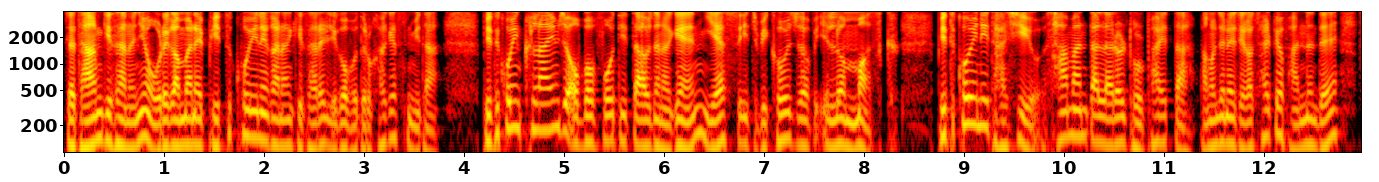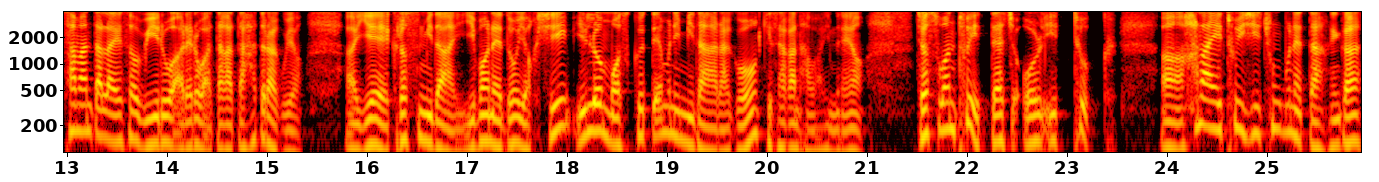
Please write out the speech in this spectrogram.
자, 다음 기사는요. 오래간만에 비트코인에 관한 기사를 읽어보도록 하겠습니다. 비트코인 climbs over 40,000 again. Yes, it's because of Elon Musk. 비트코인이 다시 4만 달러를 돌파했다. 방금 전에 제가 살펴봤는데 4만 달러에서 위로 아래로 왔다 갔다 하더라고요. 아, 예, 그렇습니다. 이번에도 역시 일론 머스크 때문입니다. 라고 기사가 나와 있네요. Just one tweet, that's all it took. 어, 하나의 트윗이 충분했다. 그러니까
